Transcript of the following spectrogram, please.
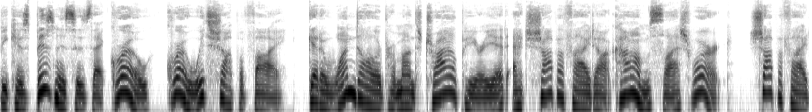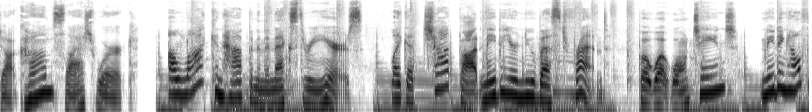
because businesses that grow grow with Shopify. Get a $1 per month trial period at shopify.com/work. work. shopify.com/work. A lot can happen in the next three years. Like a chatbot may be your new best friend. But what won't change? Needing health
